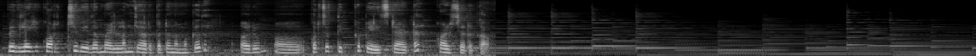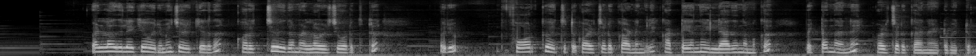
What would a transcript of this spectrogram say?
അപ്പോൾ ഇതിലേക്ക് കുറച്ച് വീതം വെള്ളം ചേർത്തിട്ട് നമുക്കിത് ഒരു കുറച്ച് തിക്ക് പേസ്റ്റായിട്ട് കുഴച്ചെടുക്കാം. വെള്ളം അതിലേക്ക് ഒരുമിച്ച് ഒഴിക്കരുത്. കുറച്ച് വീതം വെള്ളം ഒഴിച്ച് കൊടുത്തിട്ട് ഒരു ഫോർക്ക് വെച്ചിട്ട് കുഴച്ചെടുക്കുകയാണെങ്കിൽ കട്ടയൊന്നും ഇല്ലാതെ നമുക്ക് പെട്ടെന്ന് തന്നെ കുഴച്ചെടുക്കാനായിട്ട് പറ്റും.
